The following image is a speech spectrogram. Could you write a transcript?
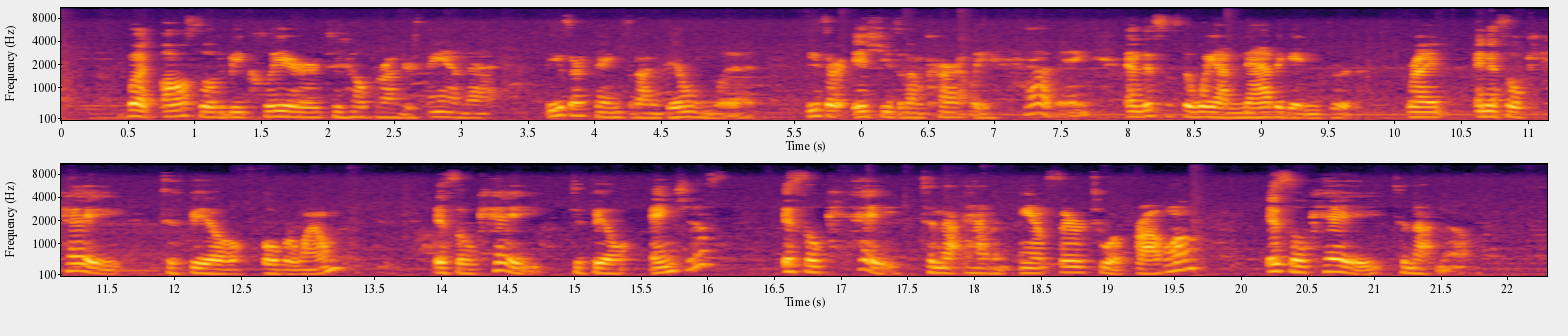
but also to be clear to help her understand that these are things that I'm dealing with these are issues that I'm currently having, and this is the way I'm navigating through them, right? And it's okay to feel overwhelmed. It's okay to feel anxious. It's okay to not have an answer to a problem. It's okay to not know,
